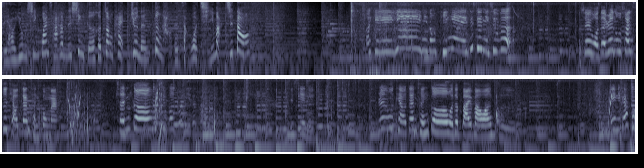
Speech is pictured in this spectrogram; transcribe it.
只要用心观察它们的性格和状态，就能更好的掌握骑马之道哦。OK，耶！你懂听哎，谢谢你，师傅。所以我的任务算是挑战成功吗？成功，师傅，你的导演，谢谢你。任务挑战成功，我的白马王子。哎，你不要走，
